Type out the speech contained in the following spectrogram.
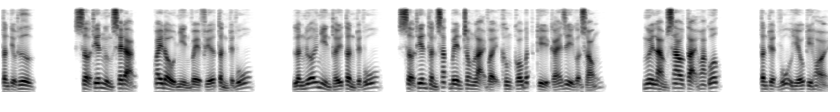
tần tiểu thư. Sở thiên ngừng xe đạp, quay đầu nhìn về phía tần tuyệt vũ. Lần nữa nhìn thấy tần tuyệt vũ, sở thiên thần sắc bên trong lại vậy không có bất kỳ cái gì gợn sóng. Ngươi làm sao tại hoa quốc? Tần tuyệt vũ hiếu kỳ hỏi.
